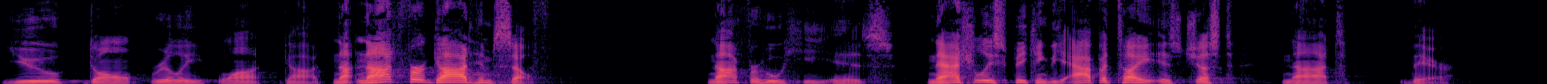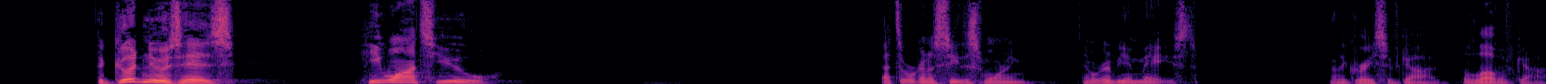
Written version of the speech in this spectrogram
you don't really want God. Not, not for God Himself, not for who He is. Naturally speaking, the appetite is just not there. The good news is, He wants you. That's what we're going to see this morning, and we're going to be amazed at the grace of God, the love of God.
